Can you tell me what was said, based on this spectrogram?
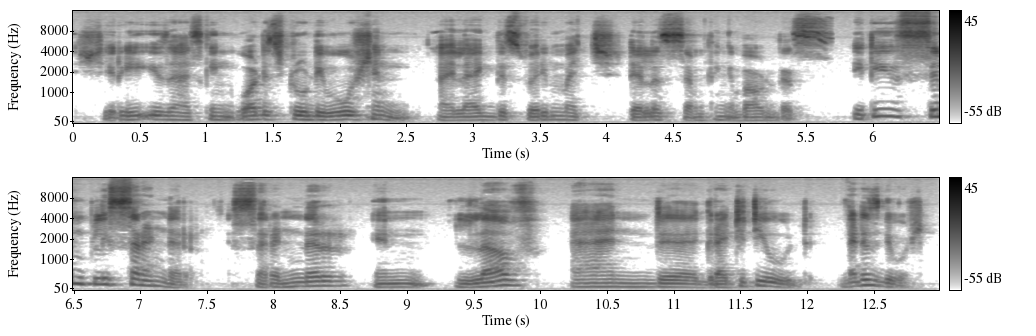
Shri is asking, What is true devotion? I like this very much. Tell us something about this. It is simply surrender. Surrender in love and uh, gratitude. That is devotion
